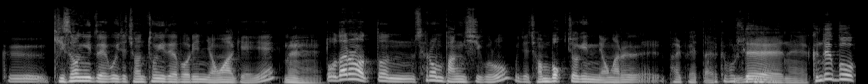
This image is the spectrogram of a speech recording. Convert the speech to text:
그 기성이 되고 이제 전통이 돼버린 영화계에 네. 또 다른 어떤 새로운 방식으로 이제 전복적인 영화를 발표했다 이렇게 볼 수 있네요. 네. 근데 뭐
